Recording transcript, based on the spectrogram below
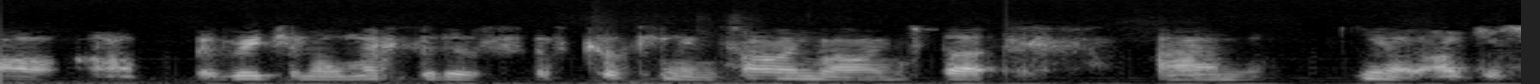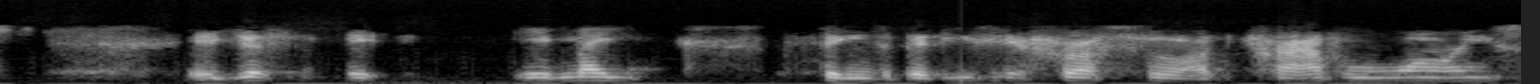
our, our original method of, of cooking and timelines, but, um, you know, I just, it just, it, it makes things a bit easier for us, for like travel wise,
